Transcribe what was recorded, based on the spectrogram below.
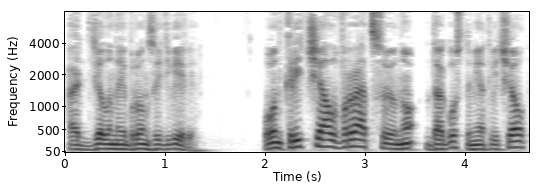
отделанные бронзой двери. Он кричал в рацию, но Дагоста не отвечал.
